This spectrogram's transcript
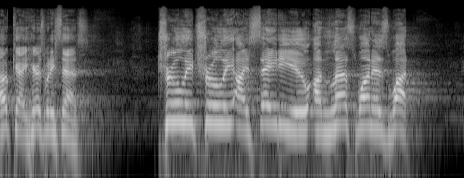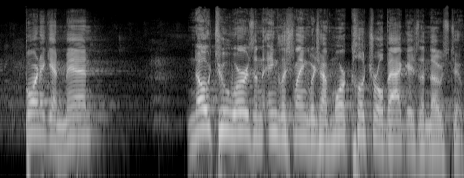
Okay, here's what he says Truly, truly, I say to you, unless one is what? Born again. Man, no two words in the English language have more cultural baggage than those two.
